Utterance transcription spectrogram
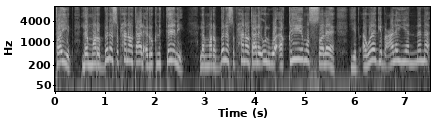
طيب لما ربنا سبحانه وتعالى الركن الثاني لما ربنا سبحانه وتعالى يقول وأقيموا الصلاة يبقى واجب علي أن أنا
